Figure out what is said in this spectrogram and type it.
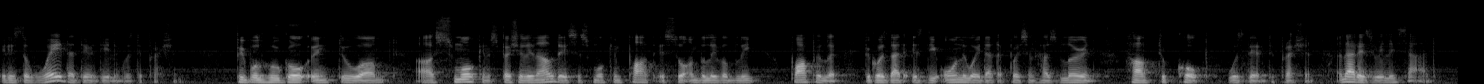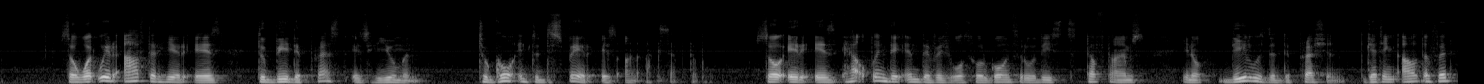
it is the way that they're dealing with depression people who go into um, uh, smoking especially nowadays smoking pot is so unbelievably popular because that is the only way that a person has learned how to cope with their depression. And that is really sad. So, what we're after here is to be depressed is human, to go into despair is unacceptable. So, it is helping the individuals who are going through these tough times, you know, deal with the depression, getting out of it,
